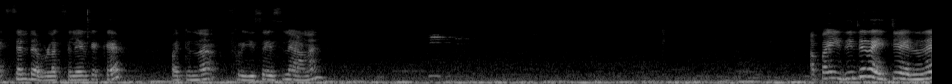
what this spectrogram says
എക്സൽ ഡബിൾ എക്സലേക്കൊക്കെ പറ്റുന്ന ഫ്രീ സൈസിലാണ് അപ്പൊ ഇതിന്റെ റേറ്റ് വരുന്നത്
